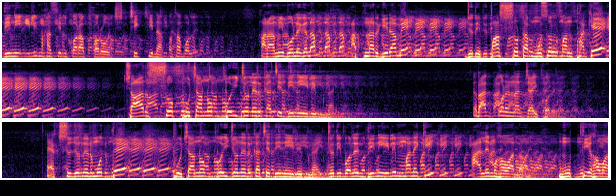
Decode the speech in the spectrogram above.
দিনই ইলিম হাসিল করা ফরজ। ঠিক কি না? কথা বলে। আর আমি বলে গেলাম আপনার গ্রামে যদি পাঁচশোটা মুসলমান থাকে চারশো পঁচানব্বই জনের কাছে দিনই ইলিম নাই। রাগ করে না, যাই করে। একশো জনের মধ্যে পঁচানব্বই জনের কাছে দিনই ইলিম নাই। যদি বলেন দিনই ইলিম মানে কি? আলেম হওয়া নয়। মুক্তি হওয়া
